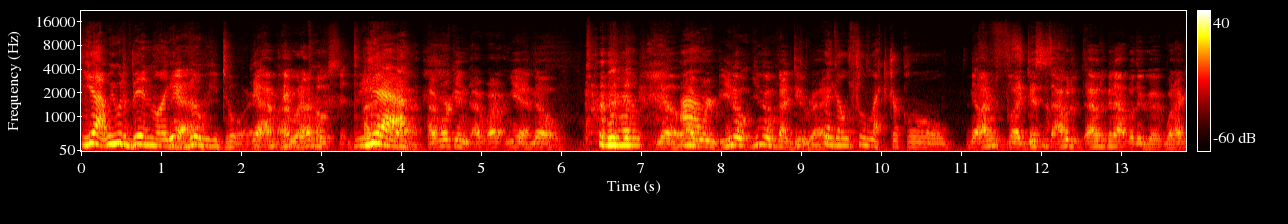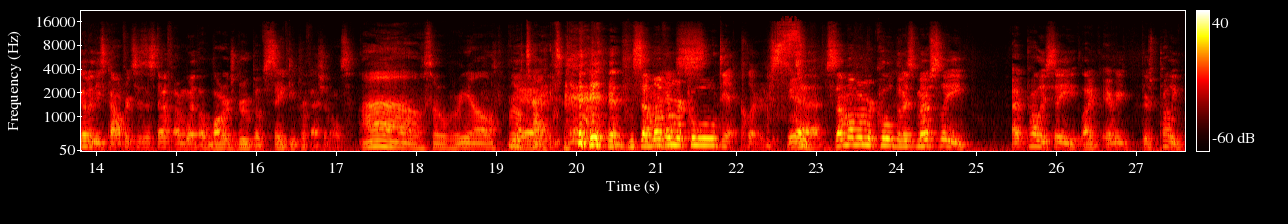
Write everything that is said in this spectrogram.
yeah, we would have been like Yeah. the weed tour. Yeah, I'm. I'm, would have I'm- hosted. Yeah. I work in. I, I- yeah, no, No, no. I Um, work. You know. You know what I do, right? like a little electrical. no, I'm like this is. I would. I would have been out with a good. When I go to these conferences and stuff, I'm with a large group of safety professionals. Oh, so real, real Yeah. tight. Some of them are cool. Sticklers. Yeah, some of them are cool, but it's mostly. I'd probably say like every. There's probably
